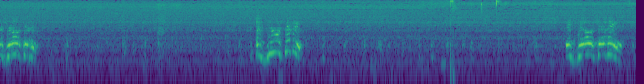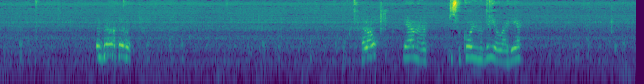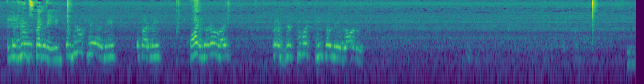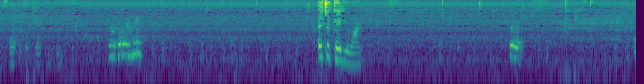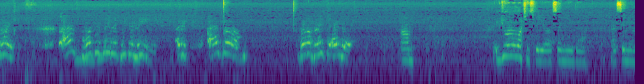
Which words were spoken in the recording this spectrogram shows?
It's seven. It's seven. It's seven. It's seven. Hello? Yeah, I'm uh, just recording a video right here. I didn't have spectating. Does it okay I leave? If I leave? What? Because I don't like, because there's too much people in the lobby. That's what I mean? It's okay if you want. Wait, what's his name if he can leave. I mean, ask, um, Little Grace to end it. Um, if you want to watch this video, I'll send you the, I'll send you my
